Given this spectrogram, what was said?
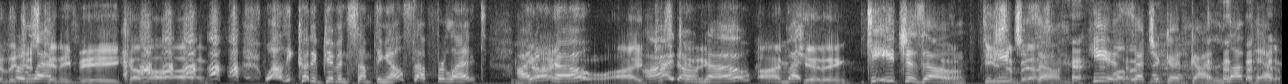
for religious can he be? Come on. Well, he could have given something else up for Lent. I don't I know. know. I'm I don't kidding. know. I'm But kidding. To each his own. Oh, to he's the each best. his own. He is Love him. such a good guy. Love him.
